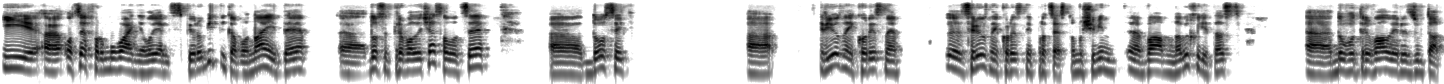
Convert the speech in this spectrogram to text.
І е, оце формування лояльності співробітника, вона йде е, досить тривалий час, але це е, досить е, серйозне і корисне, е, серйозний і корисний процес, тому що він е, вам на виході дасть е, довготривалий результат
